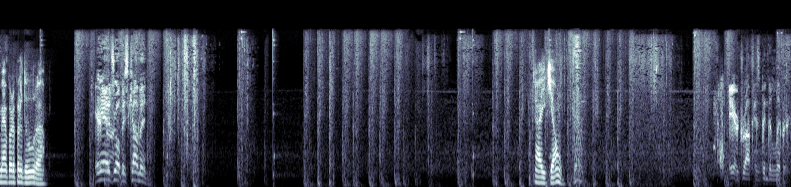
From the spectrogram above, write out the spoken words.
मैं बड़ पर दूर आ An airdrop is coming. आई क्या हूँ Airdrop has been delivered.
